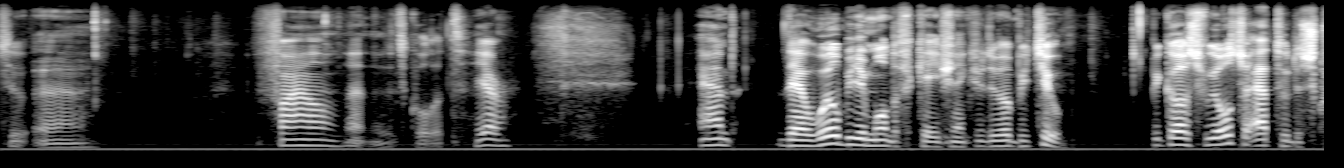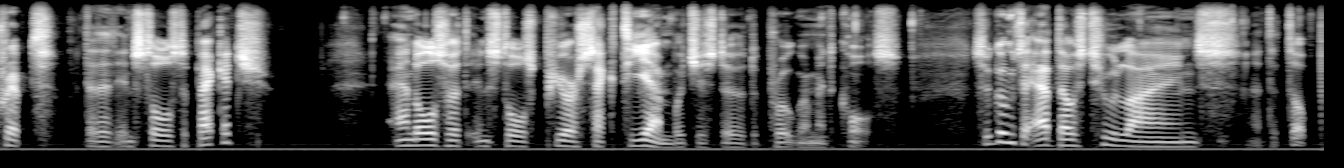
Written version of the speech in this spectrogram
to a file, let's call it here. And there will be a modification, actually there will be two. Because we also add to the script that it installs the package and also it installs PureseqTM, which is the, the program it calls. So we're going to add those two lines at the top.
